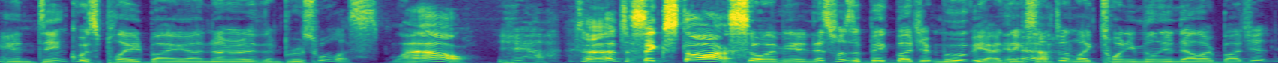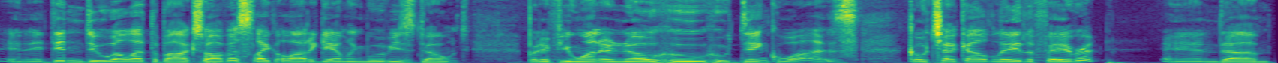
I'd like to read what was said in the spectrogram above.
and Dink was played by uh, none other than Bruce Willis. Wow. Yeah. That's a, that's a, big star. So, I mean, this was a big budget movie. I think yeah. something like $20 million budget, and it didn't do well at the box office like a lot of gambling movies don't. But if you want to know who, who Dink was, go check out Lay the Favorite. And um,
